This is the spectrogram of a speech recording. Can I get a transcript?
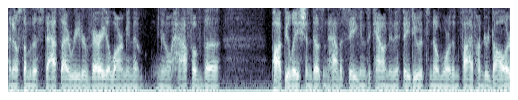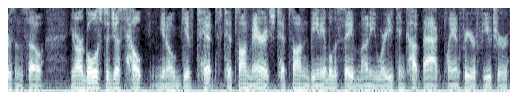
I know some of the stats I read are very alarming. That you know half of the population doesn't have a savings account, and if they do, it's no more than five hundred dollars. And so you know, our goal is to just help, you know, give tips, tips on marriage, tips on being able to save money, where you can cut back, plan for your future.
